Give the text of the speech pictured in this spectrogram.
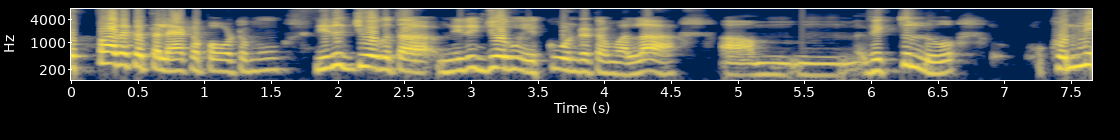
ఉత్పాదకత లేకపోవటము నిరుద్యోగత నిరుద్యోగం ఎక్కువ ఉండటం వల్ల వ్యక్తుల్లో కొన్ని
